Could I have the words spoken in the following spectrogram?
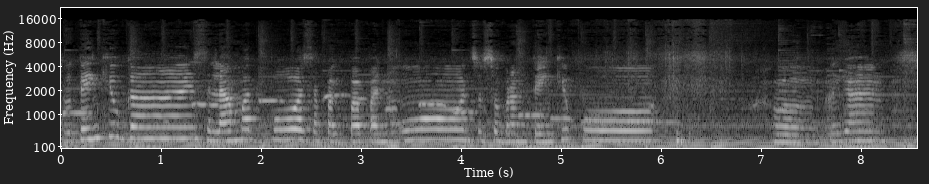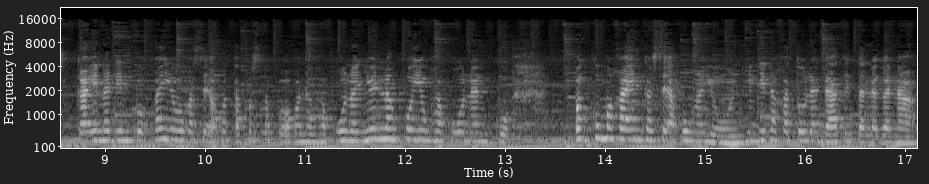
So, thank you guys. Salamat po sa pagpapanood. So, sobrang thank you po. Um, ayan. Kain na din po kayo kasi ako tapos na po ako ng hapunan. Yun lang po yung hapunan ko. Pag kumakain kasi ako ngayon, hindi na katulad dati talaga na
